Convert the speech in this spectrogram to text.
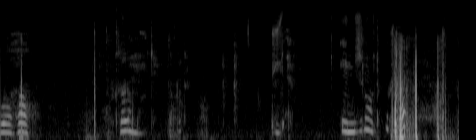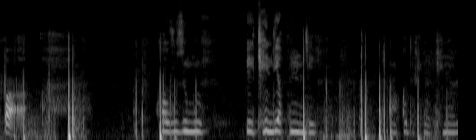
Oha. Var. Güzel. Elimizin altı boşta. Ba. Havuzumuz bir kendi yapımım değil. Arkadaşlar kenarı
